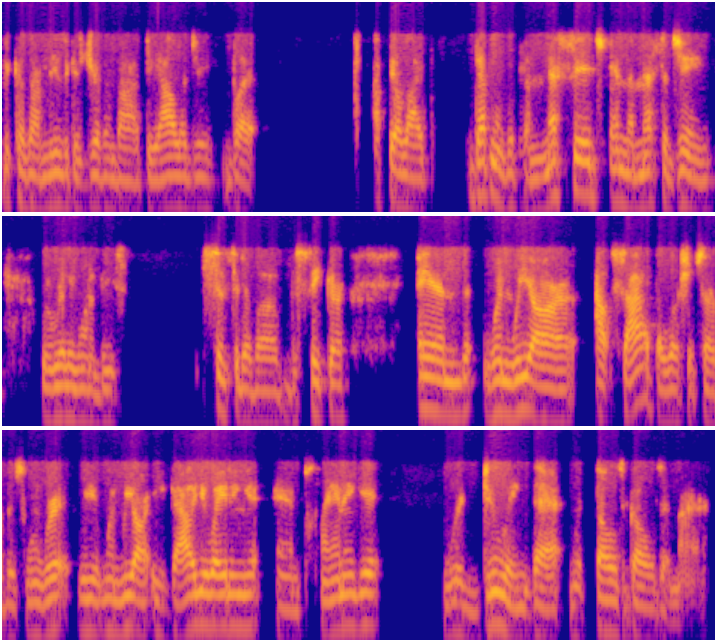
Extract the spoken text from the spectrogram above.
because our music is driven by our theology, but I feel like definitely with the message and the messaging, we really want to be sensitive of the seeker and when we are outside the worship service, when we're we, when we are evaluating it and planning it, we're doing that with those goals in mind.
